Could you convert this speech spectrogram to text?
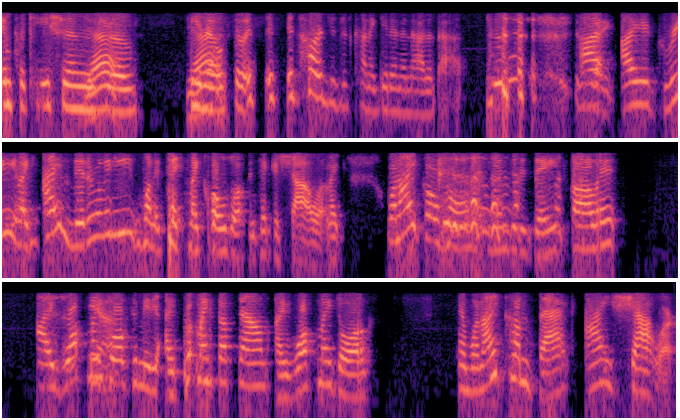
implications yes. of you yes. know. So it's it's it's hard to just kind of get in and out of that. I I agree. Like I literally want to take my clothes off and take a shower. Like when I go home at the end of the day, Scarlett, I walk my Yeah. dogs immediately. I put my stuff down. I walk my dogs, and when I come back, I shower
